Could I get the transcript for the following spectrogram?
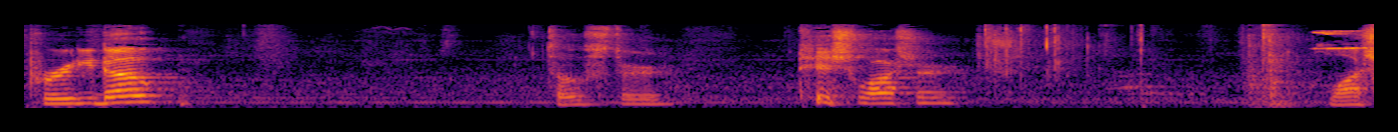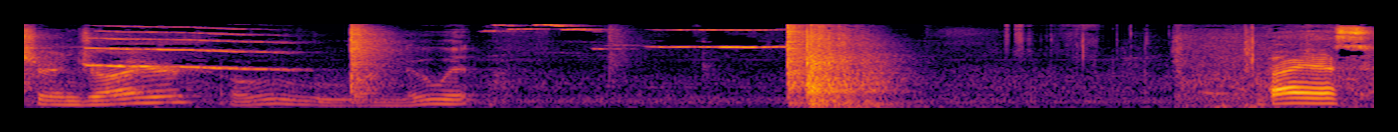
Pretty dope. Toaster, dishwasher, washer and dryer. Oh, I knew it. Bias.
